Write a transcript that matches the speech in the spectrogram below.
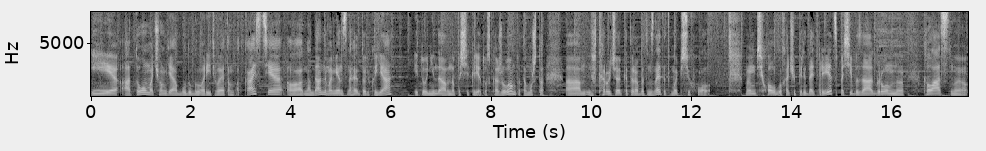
И о том, о чем я буду говорить в этом подкасте, а, на данный момент знаю только я, и то недавно, по секрету скажу вам, потому что э, второй человек, который об этом знает, это мой психолог. Моему психологу хочу передать привет. Спасибо за огромную, классную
